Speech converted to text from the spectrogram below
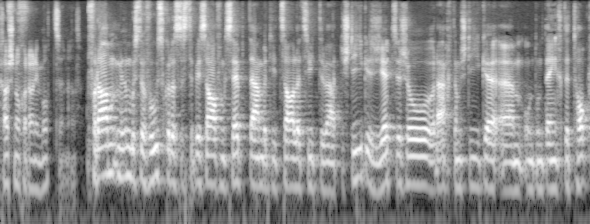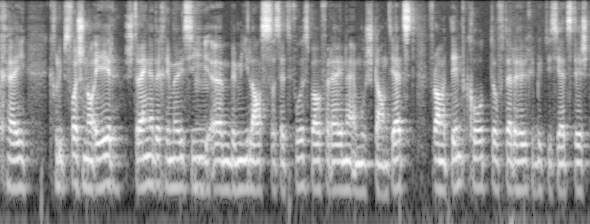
kannst du nachher auch nicht nutzen. Also. Vor allem, man muss davon ausgehen, dass es bis Anfang September die Zahlen weiter werden steigen. Es ist jetzt schon recht am steigen ähm, und, und denke, der Hockey Clubs fast noch eher strenger ein bisschen mhm. ähm, beim Einlassen als jetzt Fußballvereine. Er muss Stand jetzt, vor allem die Impfquote auf der Höhe bleibt, wie es jetzt ist.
